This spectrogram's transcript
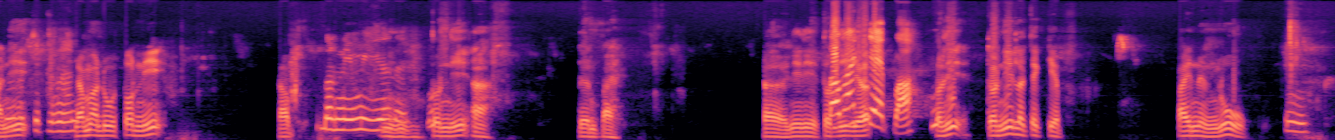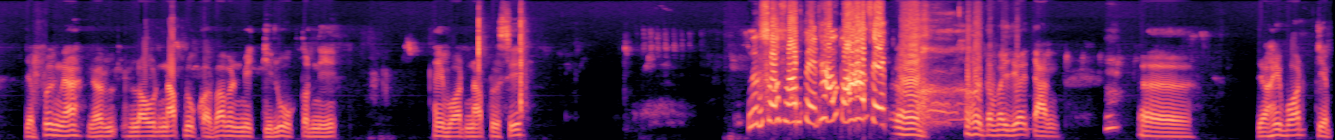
อันนี้เก็บตรงนั้นแล้วมาดูต้นนี้ ครับต้นนี้มีเยอือะเลมยต้นนี้ อะ เดินไป เออ นี่นี่ต้นเรานี้ไม่เยอะเก็บเหรอต้นนี้ต้นนี้เราจะเก็บไปหนึ่งลูก อืมอย่าพึ่งนะเดี๋ยวเรานับดูก่อนว่ามันมีกี่ลูกต้นนี้ ให้บอสนับดูสิหนึ่งสองสามสี่ห้าหกห้าสิบเออ ทำไมเยอะจัง เออ เดี๋ยวให้บอสเก็บ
